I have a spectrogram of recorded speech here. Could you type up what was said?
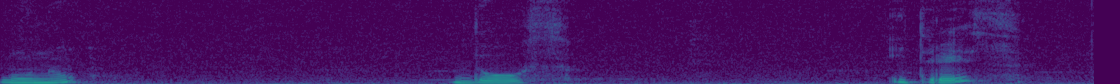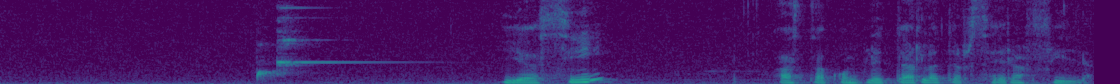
Uno dos y tres y así hasta completar la tercera fila.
